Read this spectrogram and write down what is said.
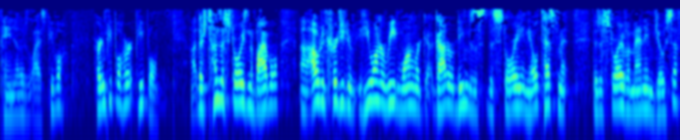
pain in others' lives. People, hurting people hurt people. Uh, there's tons of stories in the Bible. Uh, I would encourage you to, if you want to read one where God redeems the, story in the Old Testament, there's a story of a man named Joseph.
